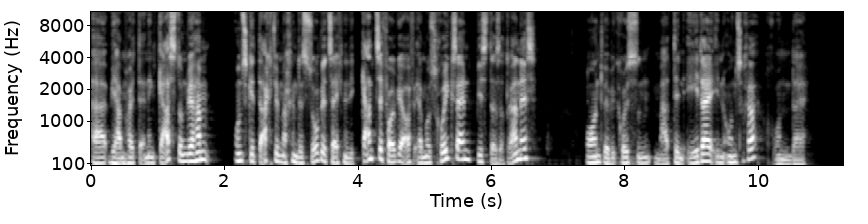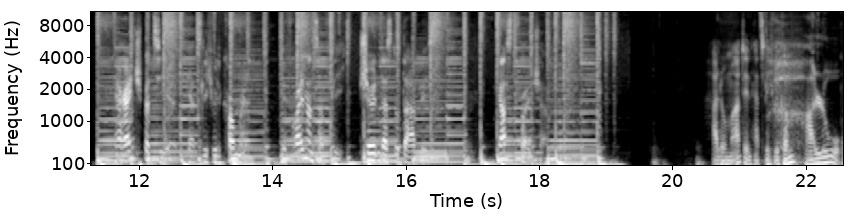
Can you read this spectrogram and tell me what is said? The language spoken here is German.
Äh, wir haben heute einen Gast und wir haben uns gedacht, wir machen das so, wir zeichnen die ganze Folge auf. Er muss ruhig sein, bis dass er dran ist. Und wir begrüßen Martin Eder in unserer Runde. Hereinspaziert, herzlich willkommen. Wir freuen uns auf dich. Schön, dass du da bist. Gastfreundschaft. Hallo Martin, herzlich willkommen. Hallo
